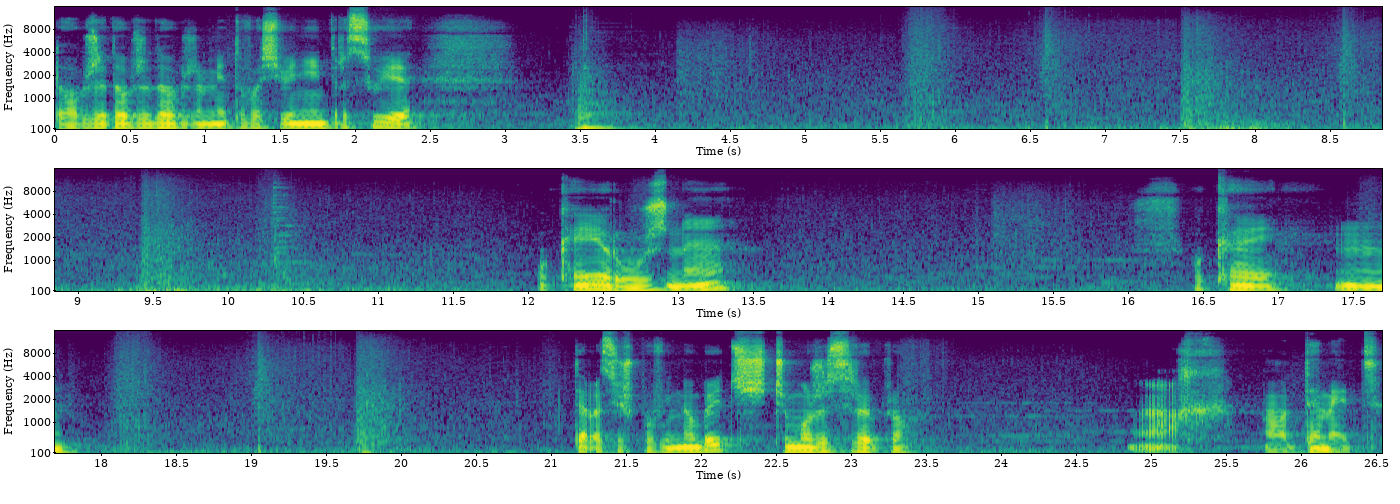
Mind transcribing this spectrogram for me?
Dobrze, dobrze, dobrze, mnie to właściwie nie interesuje. Okej, różne. Okej. Hmm. Teraz już powinno być, czy może srebro? Ach, o, damn it.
